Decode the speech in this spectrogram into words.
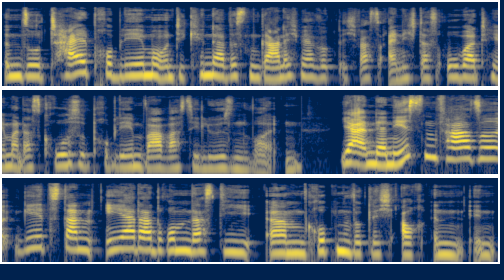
in so Teilprobleme und die Kinder wissen gar nicht mehr wirklich, was eigentlich das Oberthema, das große Problem war, was sie lösen wollten. Ja, in der nächsten Phase geht es dann eher darum, dass die ähm, Gruppen wirklich auch in, in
